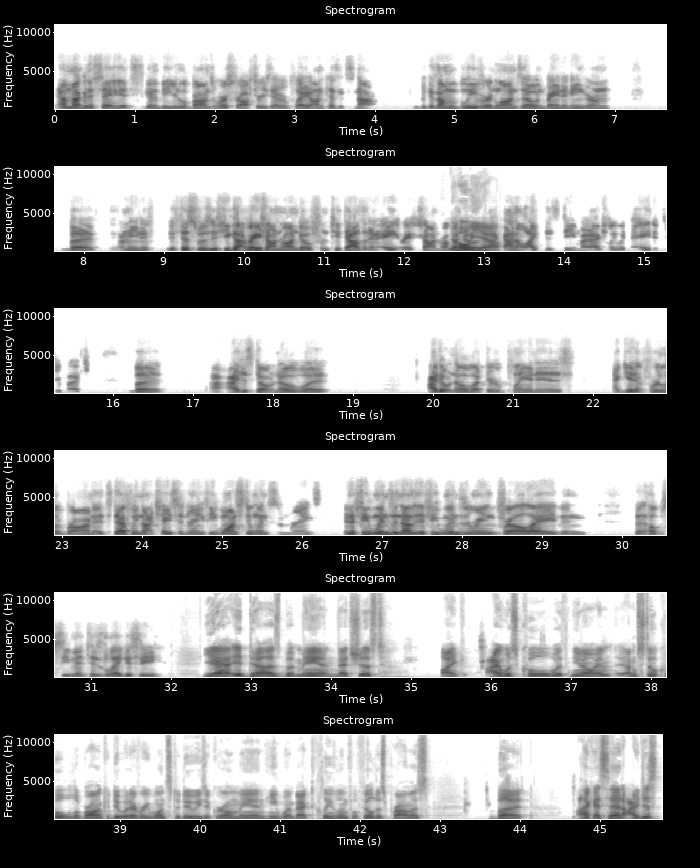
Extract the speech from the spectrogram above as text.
I'm not going to say it's going to be LeBron's worst roster he's ever played on because it's not. Because I'm a believer in Lonzo and Brandon Ingram, but I mean, if if this was if you got Rajon Rondo from 2008, Rajon Rondo, oh yeah, I kind of like this team. I actually wouldn't hate it too much, but I, I just don't know what I don't know what their plan is. I get it for LeBron. It's definitely not chasing rings. He wants to win some rings, and if he wins another, if he wins a ring for LA, then that helps cement his legacy. Yeah, it does. But man, that's just like I was cool with you know, and I'm still cool. LeBron could do whatever he wants to do. He's a grown man. He went back to Cleveland, fulfilled his promise. But like I said, I just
